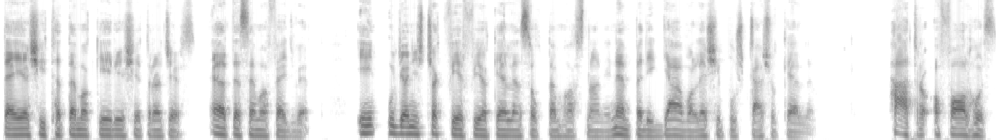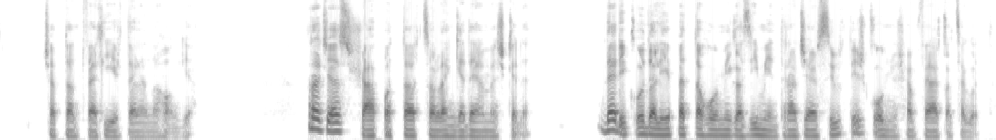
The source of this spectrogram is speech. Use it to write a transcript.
Teljesíthetem a kérését, Rogers. Elteszem a fegyvert. Én ugyanis csak férfiak ellen szoktam használni, nem pedig gyáva lesi puskások ellen. Hátra a falhoz! csattant fel hirtelen a hangja. Rogers sápadt arccal engedelmeskedett. Derek odalépett, ahol még az imént Rogers ült, és gónyosan felkacagott.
